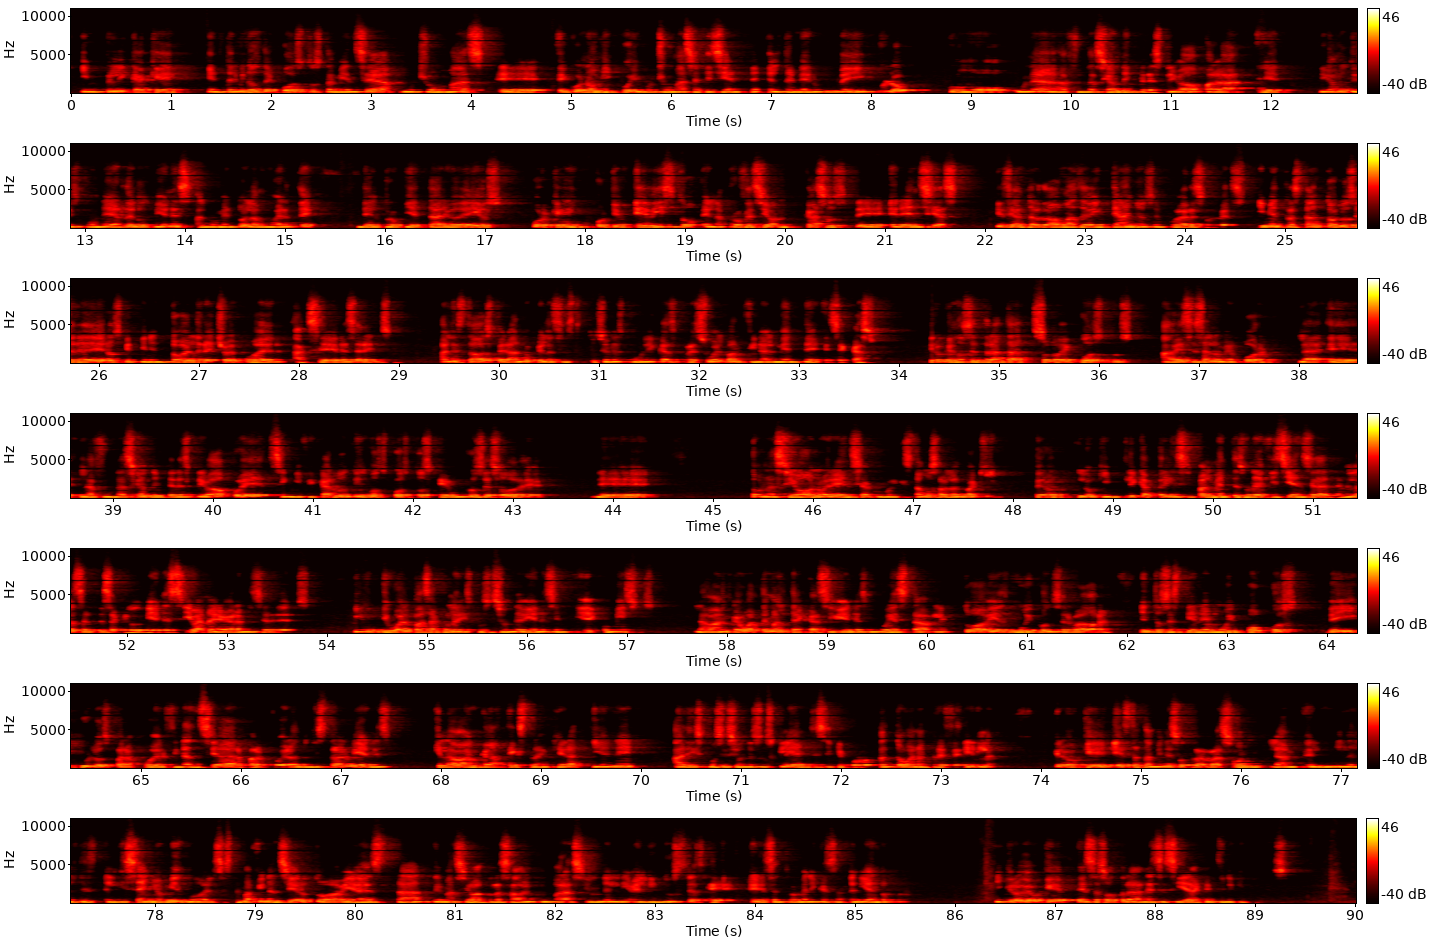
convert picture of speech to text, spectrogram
implica que en términos de costos también sea mucho más eh, económico y mucho más eficiente el tener un vehículo como una fundación de interés privado para eh, digamos, disponer de los bienes al momento de la muerte del propietario de ellos. ¿Por qué? Porque he visto en la profesión casos de herencias que se han tardado más de 20 años en poder resolverse. Y mientras tanto, los herederos, que tienen todo el derecho de poder acceder a esa herencia, han estado esperando que las instituciones públicas resuelvan finalmente ese caso. Creo que no se trata solo de costos. A veces a lo mejor la, eh, la fundación de interés privado puede significar los mismos costos que un proceso de, de donación o herencia como el que estamos hablando aquí, pero lo que implica principalmente es una eficiencia de tener la certeza que los bienes sí van a llegar a mis herederos. Y igual pasa con la disposición de bienes en comisos. La banca guatemalteca, si bien es muy estable, todavía es muy conservadora. Entonces tiene muy pocos vehículos para poder financiar, para poder administrar bienes, que la banca extranjera tiene a disposición de sus clientes y que por lo tanto van a preferirla creo que esta también es otra razón. el, diseño mismo del sistema financiero todavía está demasiado atrasado en comparación del nivel de industrias que Centroamérica está teniendo. Y creo que esa es otra necesidad que tiene que cubrirse.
